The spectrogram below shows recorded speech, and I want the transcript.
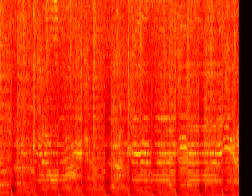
Wait, can't wait, I can't Ну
